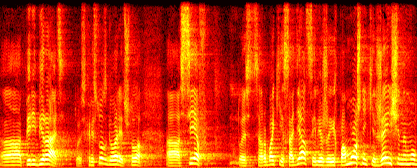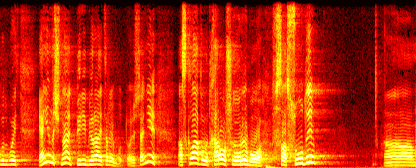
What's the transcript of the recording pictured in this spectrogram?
э, перебирать. То есть Христос говорит, что а, сев, то есть рыбаки садятся, или же их помощники, женщины могут быть, и они начинают перебирать рыбу. То есть они складывают хорошую рыбу в сосуды, а,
